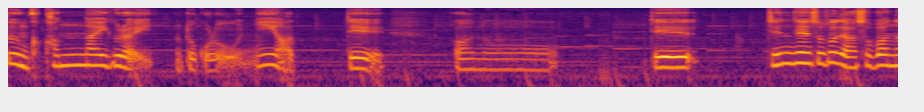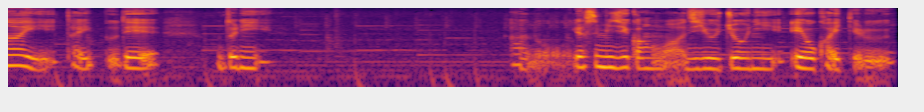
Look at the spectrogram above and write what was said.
分かかんないぐらいのところにあってあので全然外で遊ばないタイプで本当にあの休み時間は自由帳に絵を描いてる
